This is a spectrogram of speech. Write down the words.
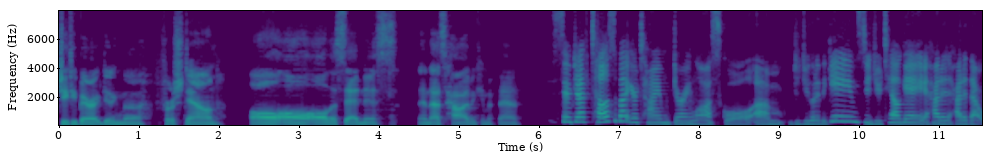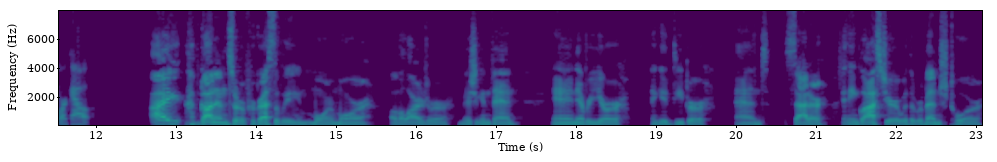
JT Barrett getting the first down, all all all the sadness, and that's how I became a fan. So Jeff, tell us about your time during law school. Um, did you go to the games? Did you tailgate? How did how did that work out? I have gotten sort of progressively more and more of a larger Michigan fan, and every year I get deeper and sadder. I think last year with the revenge tour,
